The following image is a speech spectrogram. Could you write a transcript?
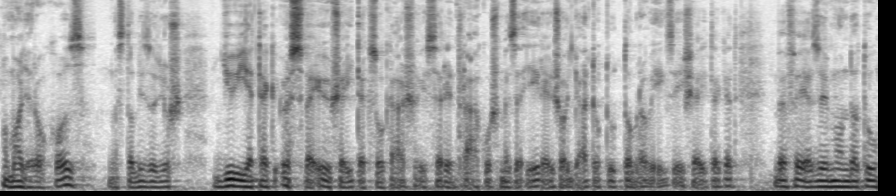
a magyarokhoz, azt a bizonyos gyűjjetek összve őseitek szokásai szerint Rákos mezejére és adjátok tudtomra végzéseiteket befejező mondatú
